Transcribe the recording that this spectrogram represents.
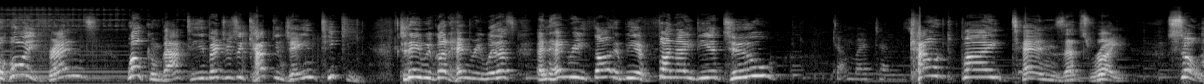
Ahoy friends! Welcome back to the Adventures of Captain Jay and Tiki. Today we've got Henry with us, and Henry thought it'd be a fun idea to Count by tens. count by tens. That's right. So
